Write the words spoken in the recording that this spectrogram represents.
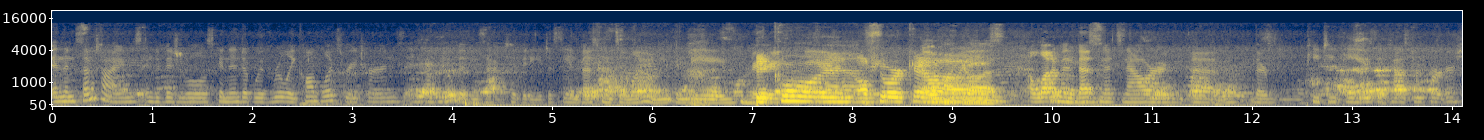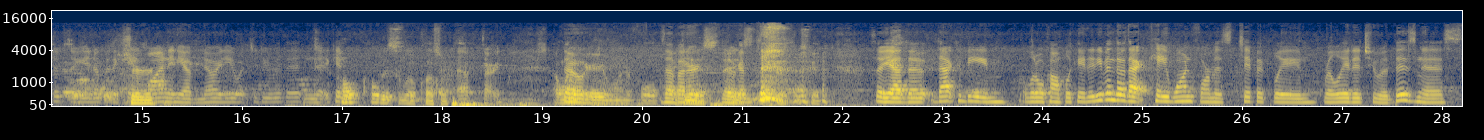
and then sometimes individuals can end up with really complex returns and have no business activity. Just the investments alone can be very, Bitcoin, yeah, offshore very- Oh my accounts. God. A lot of investments now are um, they're PTPs the pass through partnerships, so you end up with a Sure. K1 and you have no idea what to do with it, and it can. Hold, hold this a little closer. Oh, sorry. I want to hear your wonderful Is that better? ideas. That Okay. is- that's good. That's good. So yeah, the, that could be a little complicated. Even though that K1 form is typically related to a business,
